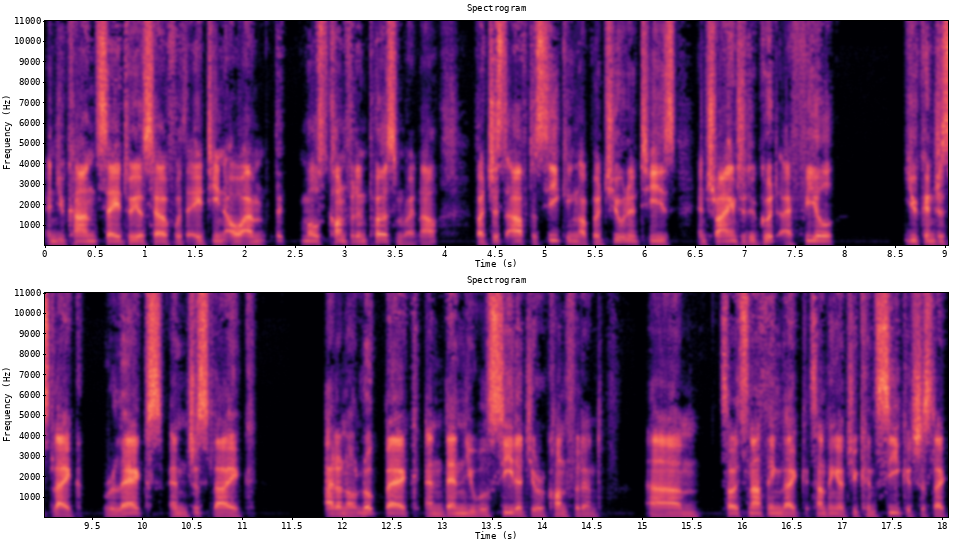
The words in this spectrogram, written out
And you can't say to yourself with 18 oh i'm the most confident person right now. But just after seeking opportunities and trying to do good i feel you can just like relax and just like i don't know look back and then you will see that you're confident. Um, so it's nothing like something that you can seek it's just like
